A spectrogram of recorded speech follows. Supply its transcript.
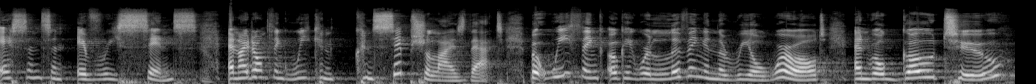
essence and every sense. And I don't think we can conceptualize that. But we think, okay, we're living in the real world and we'll go to,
